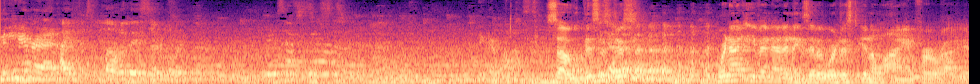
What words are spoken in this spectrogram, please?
mini hammerhead. I just love when they circle like that. I think they're lost. So this is just, we're not even at an exhibit, we're just in a line for a ride.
